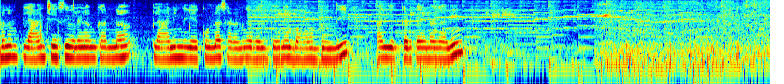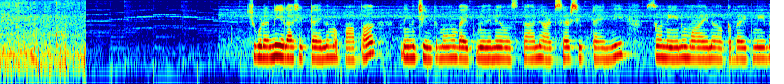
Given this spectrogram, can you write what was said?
మనం ప్లాన్ చేసి వెళ్ళడం కన్నా ప్లానింగ్ లేకుండా సడన్గా వెళ్తేనే బాగుంటుంది. అది ఎక్కడికైనా కానీ చూడండి ఎలా షిఫ్ట్ అయిందో మా పాప. నేను చింటిమామ బైక్ మీదనే వస్తా అని అటు సైడ్ షిఫ్ట్ అయింది. సో నేను మా ఆయన ఒక బైక్ మీద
